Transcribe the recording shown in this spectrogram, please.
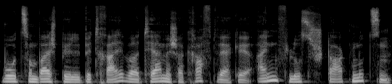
wo zum Beispiel Betreiber thermischer Kraftwerke einen Fluss stark nutzen.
